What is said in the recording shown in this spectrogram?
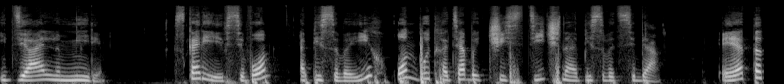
идеальном мире. Скорее всего, описывая их, он будет хотя бы частично описывать себя. Это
